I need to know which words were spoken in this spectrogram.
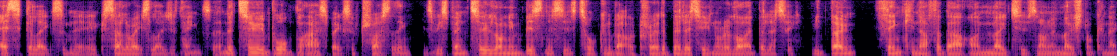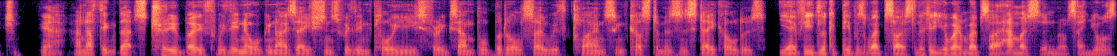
escalates and it accelerates loads of things. And the two important aspects of trust, I think, is we spend too long in businesses talking about our credibility and our reliability. We don't think enough about our motives and our emotional connection. Yeah. And I think that's true both within organizations, with employees, for example, but also with clients and customers and stakeholders. Yeah. If you look at people's websites, look at your own website, how much, I'm not saying yours,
